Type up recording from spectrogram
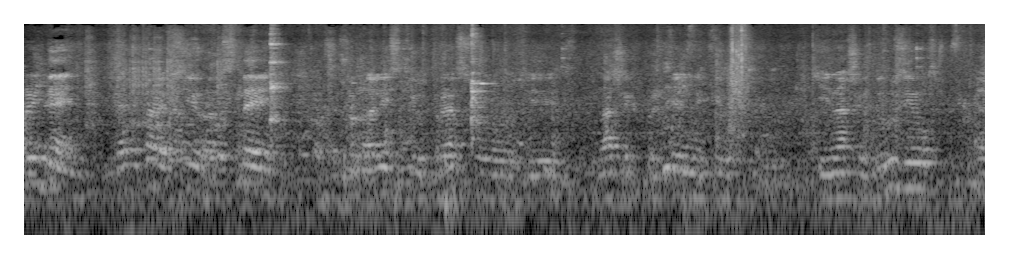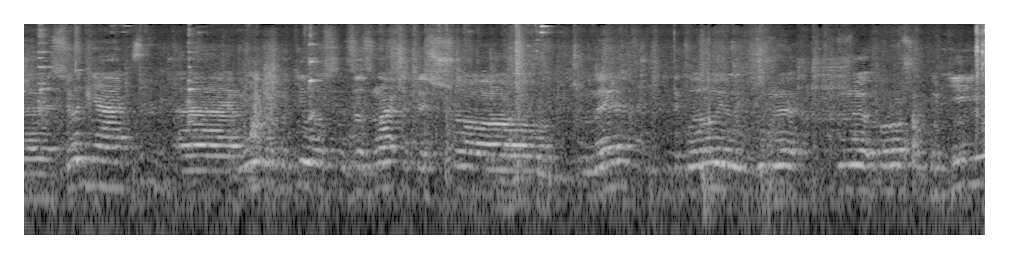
Добрий день. Я вітаю всіх гостей, журналістів, пресу і наших прихильників і наших друзів. Е, Сьогодні е, мені би хотілося зазначити, що ми декларуємо дуже, дуже хорошу подію.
